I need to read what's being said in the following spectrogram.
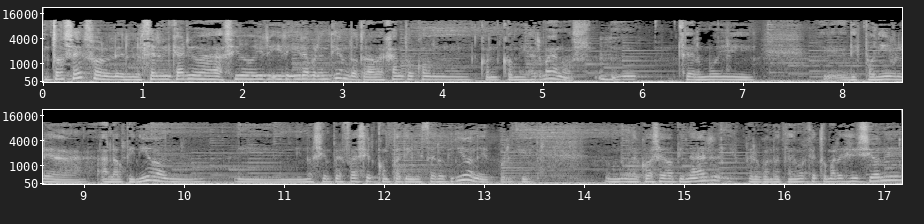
Entonces eso, el, el ser vicario ha sido ir, ir, ir aprendiendo, trabajando con, con, con mis hermanos, ser muy eh, disponible a, a la opinión y, y no siempre es fácil compatibilizar opiniones porque una cosa es opinar, pero cuando tenemos que tomar decisiones,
